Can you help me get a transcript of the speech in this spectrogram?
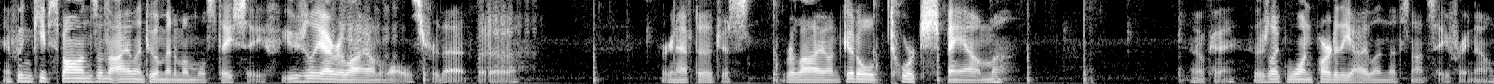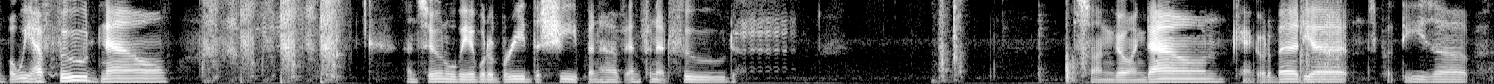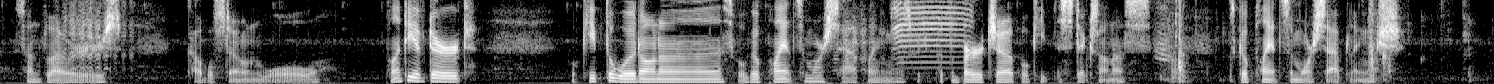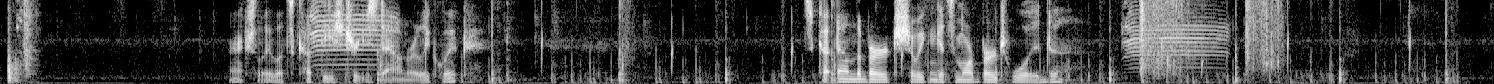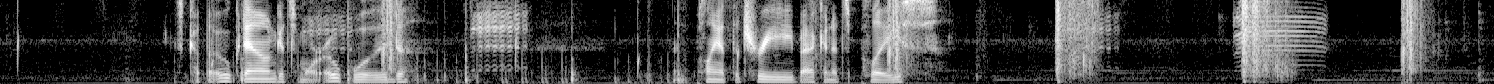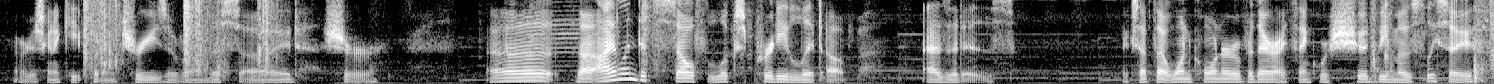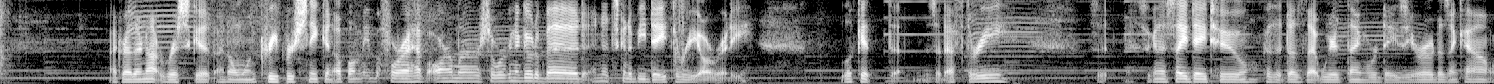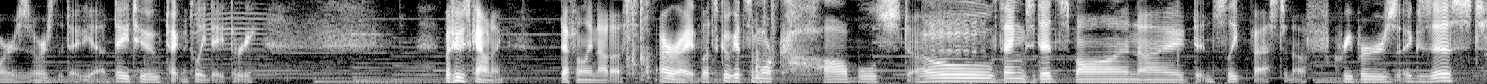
If we can keep spawns on the island to a minimum, we'll stay safe. Usually I rely on walls for that, but uh, we're going to have to just rely on good old torch spam. Okay, there's like one part of the island that's not safe right now. But we have food now. And soon we'll be able to breed the sheep and have infinite food. Sun going down. Can't go to bed yet. Let's put these up. Sunflowers. Cobblestone wool. Plenty of dirt. We'll keep the wood on us. We'll go plant some more saplings. We can put the birch up. We'll keep the sticks on us. Let's go plant some more saplings. Actually, let's cut these trees down really quick. Let's cut down the birch so we can get some more birch wood. Let's cut the oak down, get some more oak wood. And plant the tree back in its place. We're just gonna keep putting trees over on this side. Sure. Uh, the island itself looks pretty lit up, as it is. Except that one corner over there, I think we should be mostly safe. I'd rather not risk it. I don't want creepers sneaking up on me before I have armor, so we're gonna go to bed, and it's gonna be day three already. Look at the, is it F3? Is it, is it gonna say day two? Because it does that weird thing where day zero doesn't count. Where's, where's the day? Yeah, day two, technically day three. But who's counting? Definitely not us. Alright, let's go get some more cobblestone. Oh, things did spawn. I didn't sleep fast enough. Creepers exist.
